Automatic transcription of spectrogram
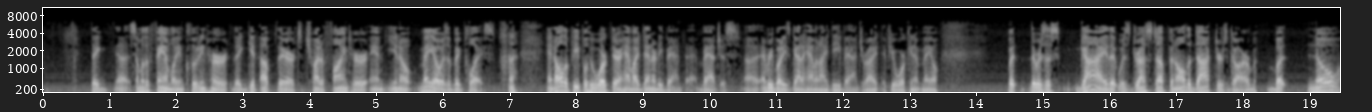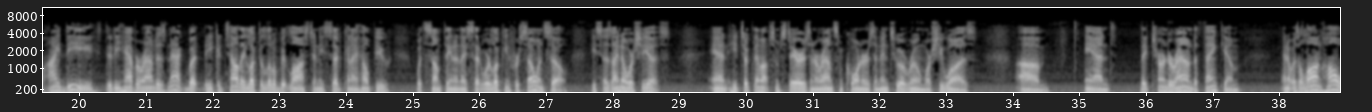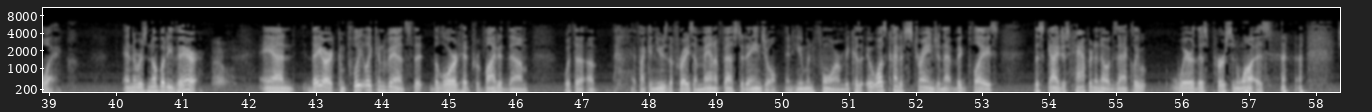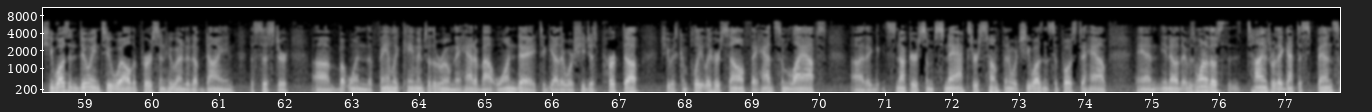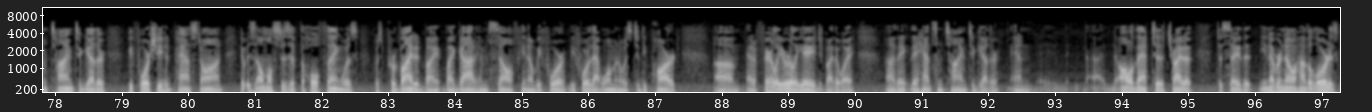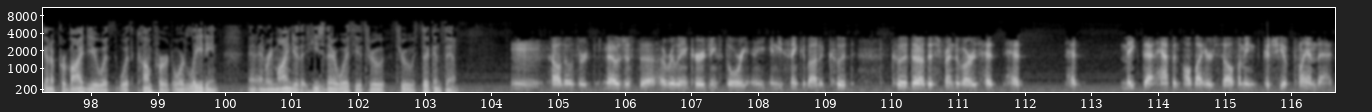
They uh, some of the family, including her, they get up there to try to find her. And you know, Mayo is a big place, and all the people who work there have identity band, uh, badges. Uh, everybody's got to have an ID badge, right? If you're working at Mayo. But there was this guy that was dressed up in all the doctor's garb, but no ID did he have around his neck. But he could tell they looked a little bit lost, and he said, "Can I help you with something?" And they said, "We're looking for so and so." He says, "I know where she is." And he took them up some stairs and around some corners and into a room where she was. Um, and they turned around to thank him, and it was a long hallway, and there was nobody there. And they are completely convinced that the Lord had provided them with a, a if I can use the phrase, a manifested angel in human form, because it was kind of strange in that big place. This guy just happened to know exactly where this person was. she wasn't doing too well, the person who ended up dying, the sister. Uh, but when the family came into the room, they had about one day together where she just perked up. She was completely herself. They had some laughs. Uh, they snuck her some snacks or something, which she wasn't supposed to have. And, you know, it was one of those th- times where they got to spend some time together before she had passed on. It was almost as if the whole thing was, was provided by, by God Himself, you know, before, before that woman was to depart. Um, at a fairly early age, by the way. Uh, they they had some time together, and uh, all of that to try to to say that you never know how the Lord is going to provide you with with comfort or leading, and, and remind you that He's there with you through through thick and thin. Mm, how those are that was just a, a really encouraging story, and you, and you think about it. Could could uh, this friend of ours had had had make that happen all by herself? I mean, could she have planned that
